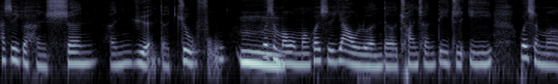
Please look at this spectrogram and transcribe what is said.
它是一个很深很远的祝福。嗯，为什么我们会是药轮的传承地之一？为什么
